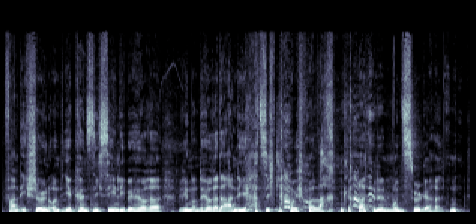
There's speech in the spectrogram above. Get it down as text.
fand ich schön. Und mhm. ihr könnt es nicht sehen, liebe Hörerinnen und Hörer, der Andi hat sich, glaube ich, vor Lachen gerade den Mund zugehalten.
